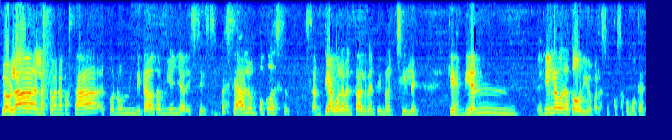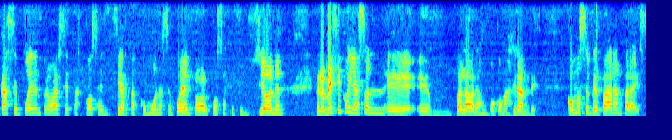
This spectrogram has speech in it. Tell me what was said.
lo hablaba la semana pasada con un invitado también, ya, siempre se habla un poco de Santiago, lamentablemente, y no Chile, que es bien, es bien laboratorio para sus cosas, como que acá se pueden probar ciertas cosas, en ciertas comunas se pueden probar cosas que funcionen, pero México ya son eh, palabras un poco más grandes. ¿Cómo se preparan para eso?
